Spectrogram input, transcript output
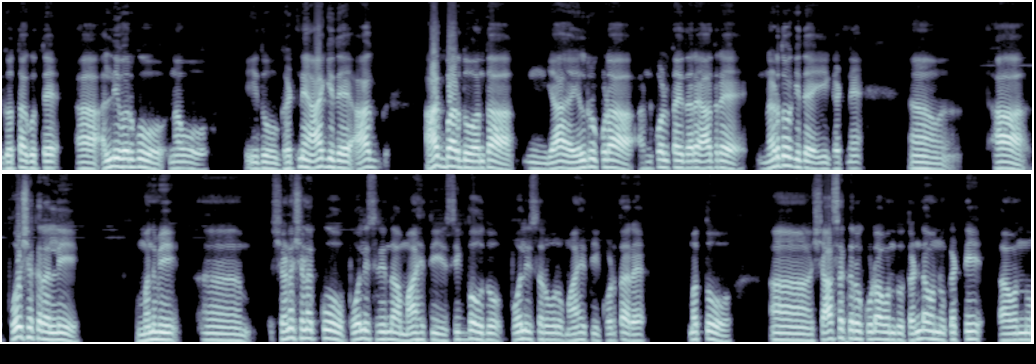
ಗೊತ್ತಾಗುತ್ತೆ. ಅಲ್ಲಿವರೆಗೂ ನಾವು ಇದು ಘಟನೆ ಆಗಿದೆ ಆಗ್ ಆಗಬಾರ್ದು ಅಂತ ಯಾ ಎಲ್ಲರೂ ಕೂಡ ಅಂದ್ಕೊಳ್ತಾ ಇದ್ದಾರೆ. ಆದರೆ ನಡೆದೋಗಿದೆ ಈ ಘಟನೆ. ಆ, ಪೋಷಕರಲ್ಲಿ ಮನವಿ ಕ್ಷಣ ಕ್ಷಣಕ್ಕೂ ಪೊಲೀಸರಿಂದ ಮಾಹಿತಿ ಸಿಗ್ಬಹುದು. ಪೊಲೀಸರವರು ಮಾಹಿತಿ ಕೊಡ್ತಾರೆ. ಮತ್ತು ಶಾಸಕರು ಕೂಡ ಒಂದು ತಂಡವನ್ನು ಕಟ್ಟಿ ಒಂದು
